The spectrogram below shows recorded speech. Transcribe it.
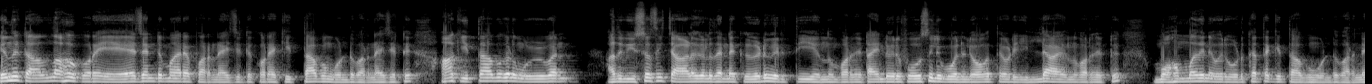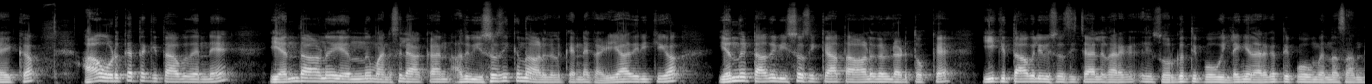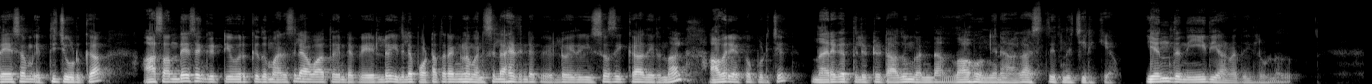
എന്നിട്ട് അള്ളാഹു കുറേ ഏജന്റുമാരെ പറഞ്ഞയച്ചിട്ട് കുറേ കിതാബും കൊണ്ട് പറഞ്ഞയച്ചിട്ട് ആ കിതാബുകൾ മുഴുവൻ അത് വിശ്വസിച്ച ആളുകൾ തന്നെ കേടുവരുത്തി എന്നും പറഞ്ഞിട്ട് അതിന്റെ ഒരു ഫോസിൽ പോലും ലോകത്തോടെ ഇല്ല എന്ന് പറഞ്ഞിട്ട് മുഹമ്മദിനെ ഒരു ഒടുക്കത്തെ കിതാബും കൊണ്ട് പറഞ്ഞേക്കുക ആ ഒടുക്കത്തെ കിതാബ് തന്നെ എന്താണ് എന്ന് മനസ്സിലാക്കാൻ അത് വിശ്വസിക്കുന്ന ആളുകൾക്ക് തന്നെ കഴിയാതിരിക്കുക. എന്നിട്ട് അത് വിശ്വസിക്കാത്ത ആളുകളുടെ അടുത്തൊക്കെ ഈ കിതാബിൽ വിശ്വസിച്ചാൽ നരക സ്വർഗത്തിൽ പോകും ഇല്ലെങ്കിൽ നരകത്തിൽ പോകും എന്ന സന്ദേശം എത്തിച്ചു കൊടുക്കുക. ആ സന്ദേശം കിട്ടിയവർക്ക് ഇത് മനസ്സിലാവാത്തതിന്റെ പേരിലോ ഇതിലെ പൊട്ടത്തരങ്ങൾ മനസ്സിലായതിന്റെ പേരിലോ ഇത് വിശ്വസിക്കാതിരുന്നാൽ അവരെയൊക്കെ പിടിച്ച് നരകത്തിലിട്ടിട്ട് അതും കണ്ട് അള്ളാഹു ഇങ്ങനെ ആകാശത്തിരുന്ന് ചിരിക്കുക. എന്ത് നീതിയാണ് ഇതിലുള്ളത്?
